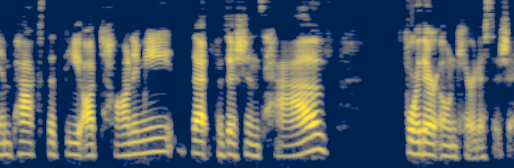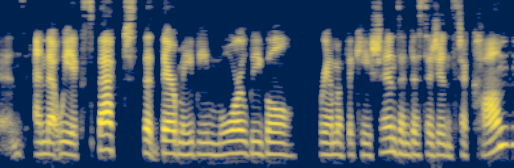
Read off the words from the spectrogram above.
impacts that the autonomy that physicians have for their own care decisions and that we expect that there may be more legal ramifications and decisions to come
